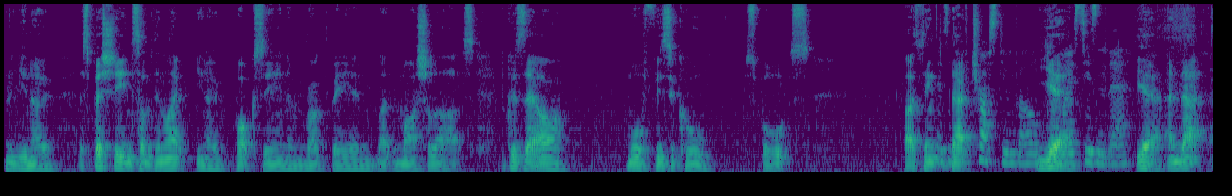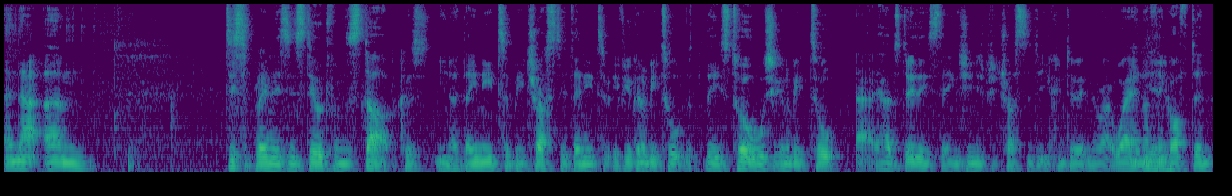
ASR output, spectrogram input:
You know, especially in something like you know boxing and rugby and like the martial arts because they are more physical sports. I think There's a bit of that trust involved, Yeah. almost, isn't there? yeah, and that and that um, discipline is instilled from the start because you know they need to be trusted. They need to if you're going to be taught these tools, you're going to be taught uh, how to do these things. You need to be trusted that you can do it in the right way. And I think often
